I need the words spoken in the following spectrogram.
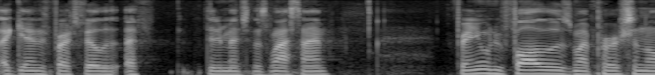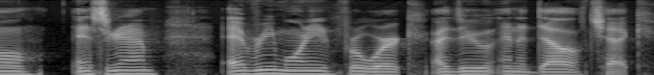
again fresh field I didn't mention this last time. For anyone who follows my personal Instagram, every morning for work I do an Adele check.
